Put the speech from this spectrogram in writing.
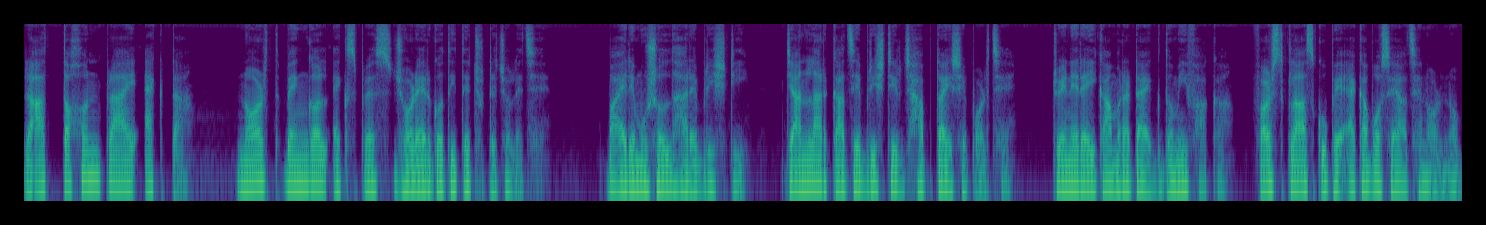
রাত তখন প্রায় একটা। নর্থ বেঙ্গল এক্সপ্রেস ঝড়ের গতিতে ছুটে চলেছে। বাইরে মুষলধারে বৃষ্টি, জানলার কাছে বৃষ্টির ঝাপটা এসে পড়ছে। ট্রেনের এই কামরাটা একদমই ফাঁকা। ফার্স্ট ক্লাস কূপে একা বসে আছেন অর্ণব।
